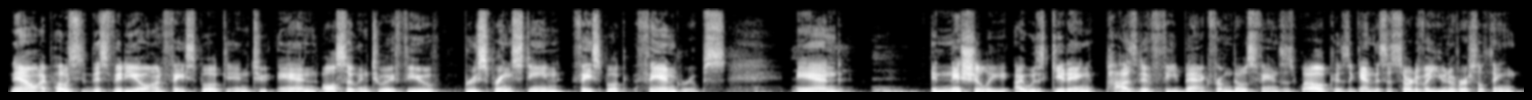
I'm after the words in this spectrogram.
Now, I posted this video on Facebook into and also into a few Bruce Springsteen Facebook fan groups. And initially, I was getting positive feedback from those fans as well because again, this is sort of a universal thing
